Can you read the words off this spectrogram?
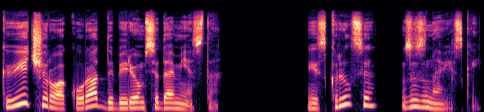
К вечеру аккурат доберемся до места». И скрылся за занавеской.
